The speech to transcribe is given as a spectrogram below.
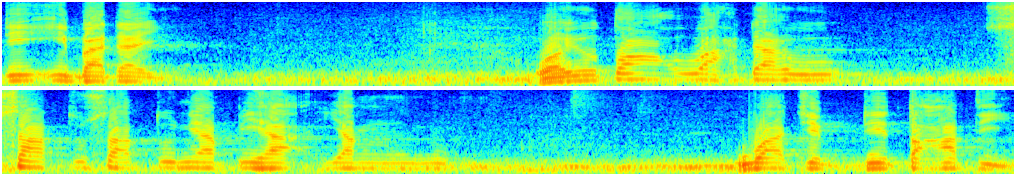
diibadai wa yuta'u wahdahu satu-satunya pihak yang wajib ditaati.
